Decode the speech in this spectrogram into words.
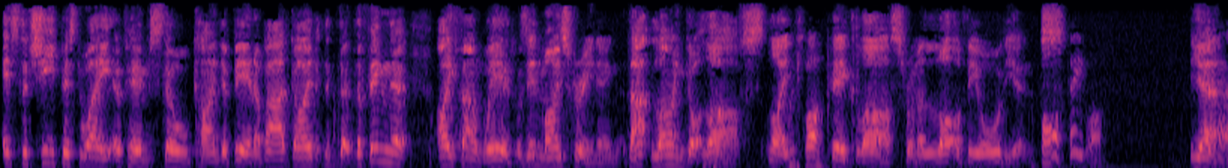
It's the cheapest way of him still kind of being a bad guy. But the, the, the thing that I found weird was in my screening, that line got laughs, like big laughs from a lot of the audience. Deep one. Yeah.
